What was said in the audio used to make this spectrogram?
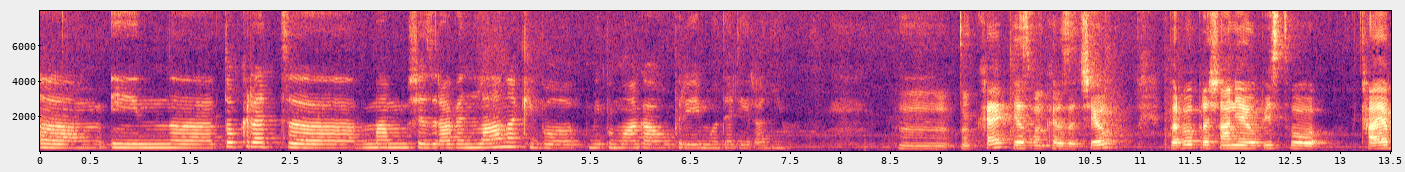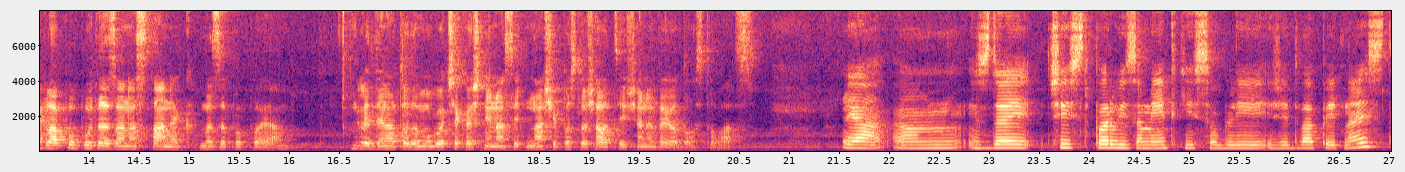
Um, in uh, tokrat uh, imam še zraven Lana, ki bo mi pomagal pri moderiranju. Mm, ok, jaz bom kar začel. Prvo vprašanje je v bistvu, kaj je bila pobuda za nastanek MZPP-ja? Glede na to, da mogoče kakšni nasi, naši poslušalci še ne vejo dosto o vas. Ja, um, zdaj čist prvi zametki so bili že 2015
